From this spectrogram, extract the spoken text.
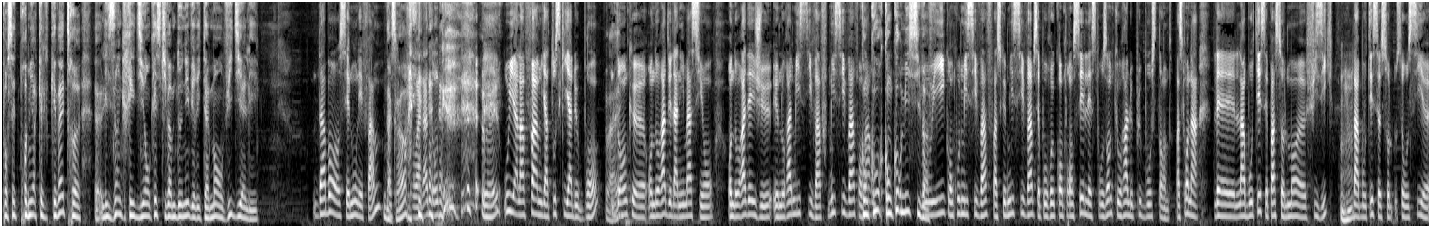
pour cette première, quels vont être les ingrédients? Qu'est-ce qui va me donner véritablement envie d'y aller? D'abord, c'est nous les femmes. D'accord. Voilà, donc, où il y a la femme, il y a tout ce qu'il y a de bon. Donc, euh, on aura de l'animation, on aura des jeux, et on aura Miss Sivaf. Miss Sivaf, on concours, concours Miss Sivaf. Oui, concours Miss Sivaf, parce que Miss Sivaf, c'est pour récompenser l'exposante qui aura le plus beau stand. Parce qu'on a, la beauté, c'est pas seulement euh, physique, mhm. la beauté, c'est aussi euh,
